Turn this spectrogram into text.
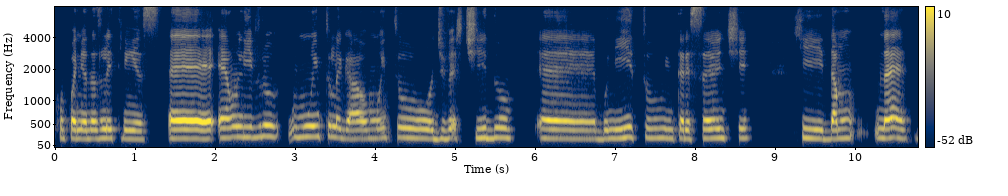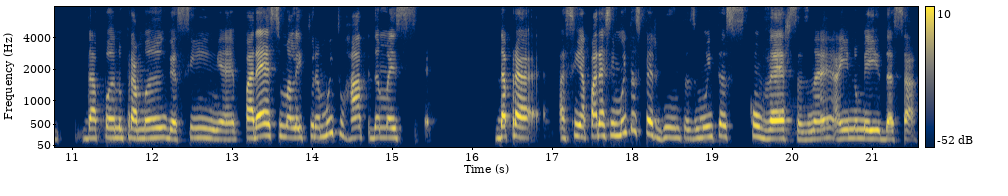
Companhia das Letrinhas. É, é um livro muito legal, muito divertido, é, bonito, interessante, que dá, né, dá pano para manga, assim. É, parece uma leitura muito rápida, mas dá para assim aparecem muitas perguntas, muitas conversas, né? Aí no meio dessa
